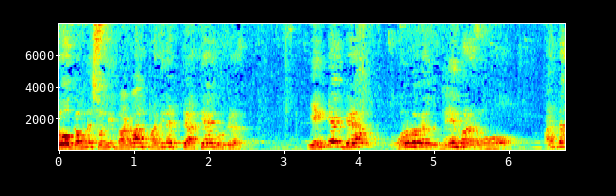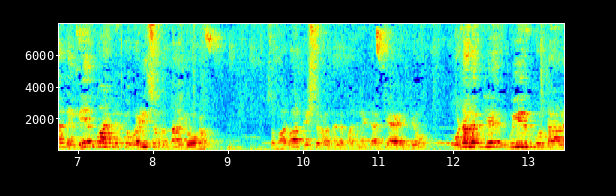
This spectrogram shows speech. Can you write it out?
யோகம்னு சொல்லி பகவான் பதினெட்டு அத்தியாயம் கொடுக்கிறார். எங்கெங்க உறவுகள் மேம்படணுமோ அந்த அந்த மேம்பாட்டுக்கு வழி சொன்னதுதான் யோகம். சோ பகவான் கிருஷ்ணர் வந்து அந்த பதினெட்டு அத்தியாயத்தையும் உடலுக்கு உயிருக்கு உண்டான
